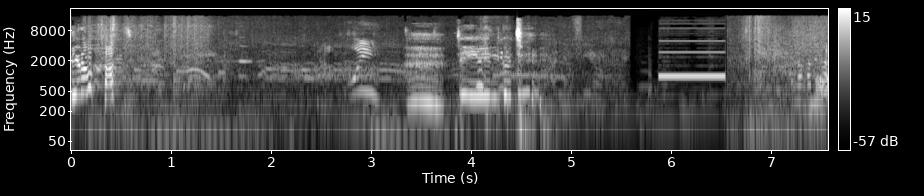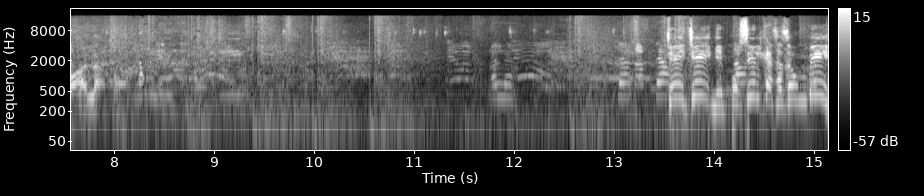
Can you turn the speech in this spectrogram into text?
Tiruhan! Uy, Chill ko, Chi! Mawala. ala. Down, up, down. Chi! Chi! Gipusil ka sa zombie!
